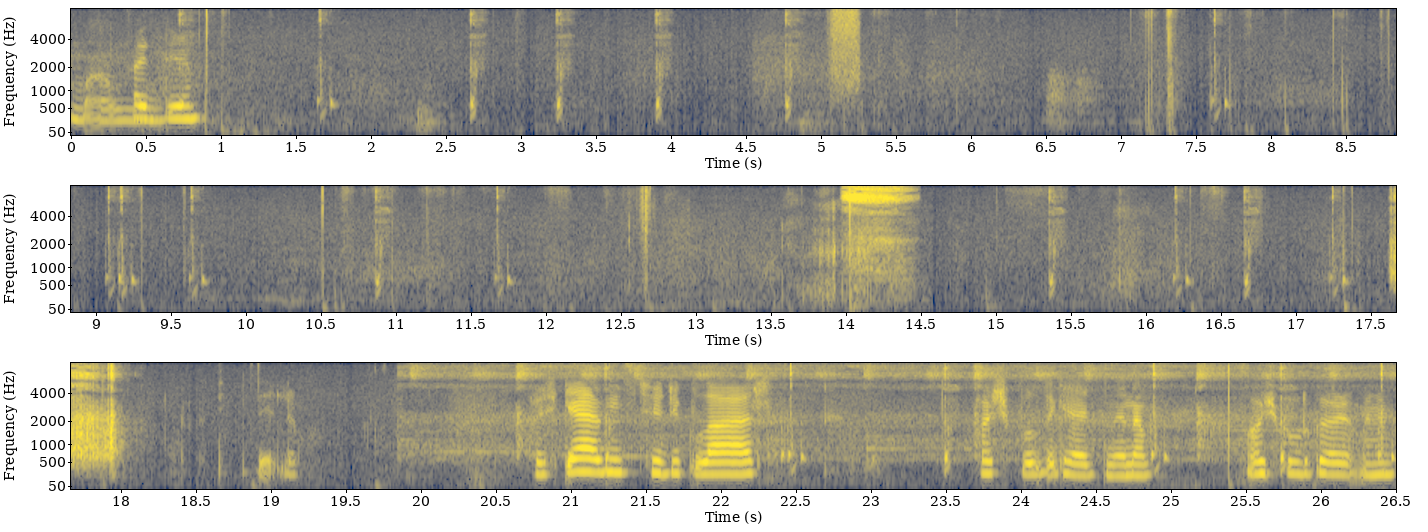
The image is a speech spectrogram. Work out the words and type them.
Tamam. Hadi. Gidelim. Hoş geldiniz çocuklar. Hoş bulduk öğretmenim. Hoş bulduk öğretmenim.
